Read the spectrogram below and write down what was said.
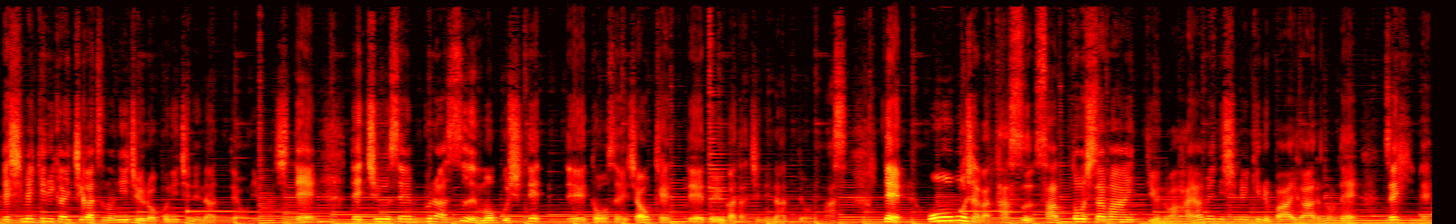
で、締め切りが1月の26日になっておりまして、で、抽選プラス目視で、えー、当選者を決定という形になっております。で、応募者が多数殺到した場合っていうのは早めに締め切る場合があるので、ぜひね、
